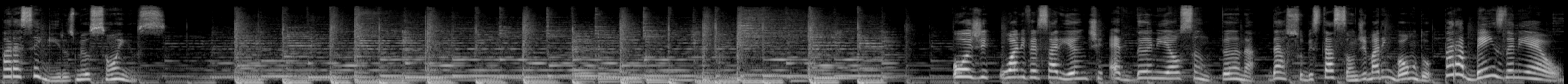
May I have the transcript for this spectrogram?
para seguir os meus sonhos. Hoje, o aniversariante é Daniel Santana, da subestação de Marimbondo. Parabéns, Daniel!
